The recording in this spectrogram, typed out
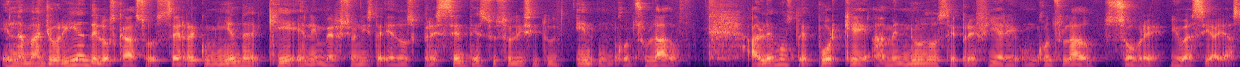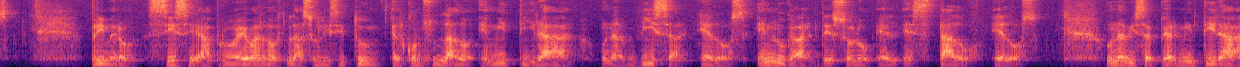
En la mayoría de los casos se recomienda que el inversionista E2 presente su solicitud en un consulado. Hablemos de por qué a menudo se prefiere un consulado sobre USCIS. Primero, si se aprueba la solicitud, el consulado emitirá una visa E2 en lugar de solo el estado E2. Una visa permitirá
